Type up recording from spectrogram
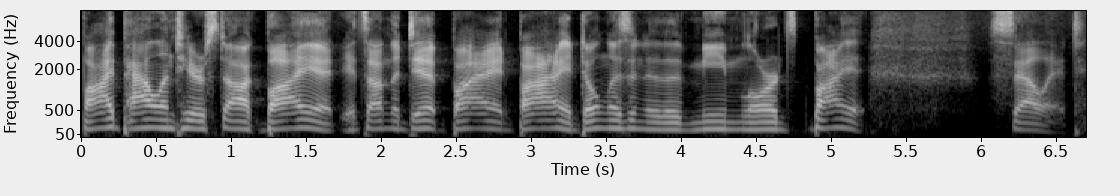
buy Palantir stock, buy it. It's on the dip, buy it, buy it. Don't listen to the meme lords, buy it. Sell it.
